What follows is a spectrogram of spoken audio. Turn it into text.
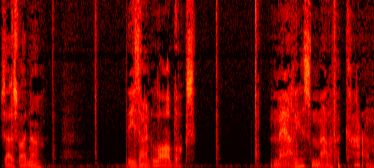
Satisfied now? These aren't law books. Malleus Maleficarum.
